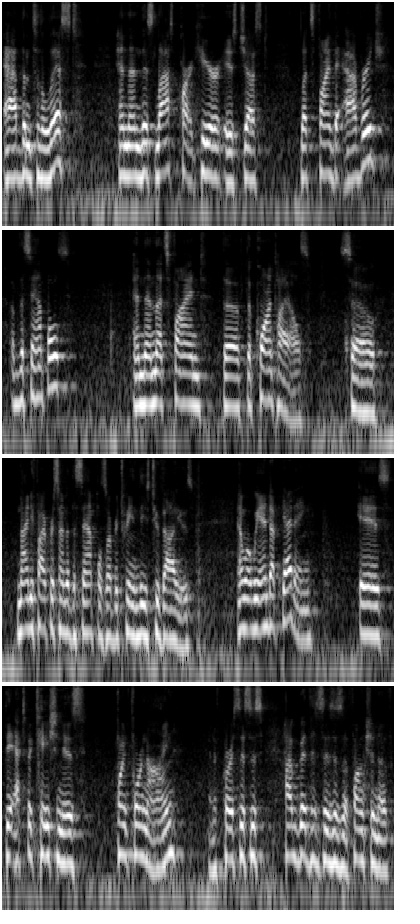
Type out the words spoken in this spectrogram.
add them to the list, and then this last part here is just let's find the average of the samples, and then let's find the, the quantiles. So 95% of the samples are between these two values. And what we end up getting is the expectation is 0.49. And of course, this is how good this is as a function of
